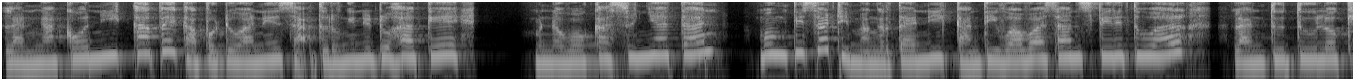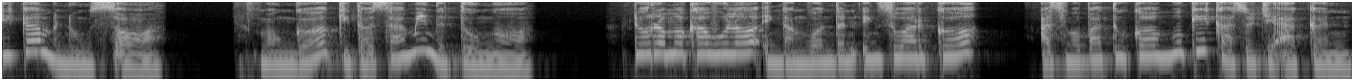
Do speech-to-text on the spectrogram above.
lan ngakoni kabeh kabodohane sakdurunge nuduhake menawa kasunyatan mung bisa dimangerteni kanthi wawasan spiritual lan dudu logika menungso. Monggo kita sami ndedonga. Duh Rama kawula ingkang wonten ing swarga, asma patuko mugi kasucikaken.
